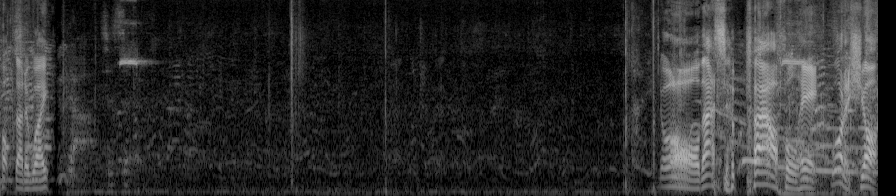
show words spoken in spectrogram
popped that away. Oh, that's a powerful hit. What a shot.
